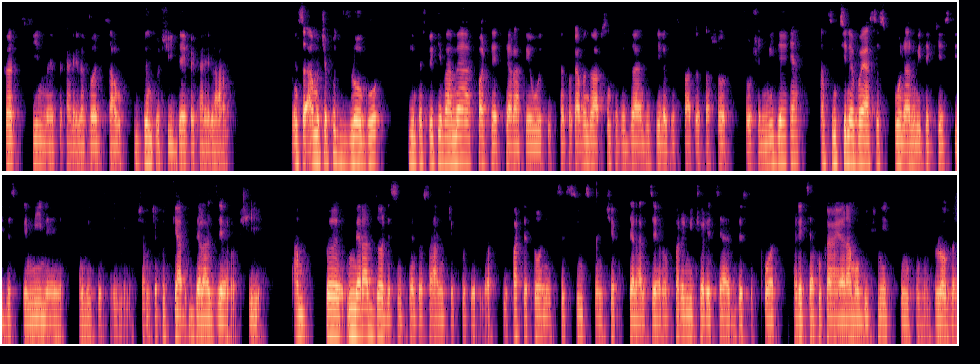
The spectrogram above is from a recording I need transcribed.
cărți, filme pe care le văd sau gânduri și idei pe care le am. Însă am început vlogul din perspectiva mea foarte terapeutic, pentru că având o absență de 2 ani de zile de spațiul ăsta social media, am simțit nevoia să spun anumite chestii despre mine, anumite despre mine. Și am început chiar de la zero și am mi era dor de sentimentul ăsta al începuturilor. E foarte tonic să simți că începi de la zero, fără nicio rețea de suport, rețea cu care eram obișnuit în vlogger.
